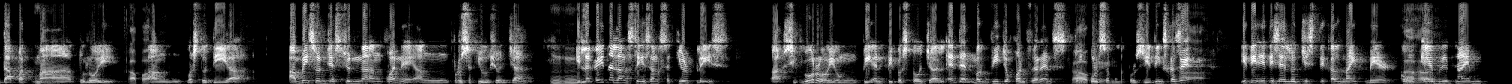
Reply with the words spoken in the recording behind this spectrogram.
dapat matuloy Apo. ang kustodiya. Ah, may suggestion nga ang kwan eh, ang prosecution diyan. Mhm. Ilagay na lang sa isang secure place ah, siguro yung PNP custodial and then mag-video conference tungkol Okay. sa mga proceedings kasi Ah. it, it is a logistical nightmare kung Aha. every time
